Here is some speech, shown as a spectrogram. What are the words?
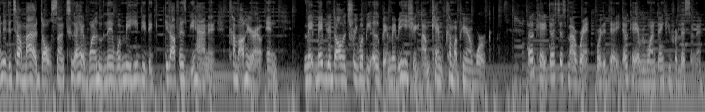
I need to tell my adult son too. I had one who lived with me. He need to get off his behind and come out here and, and maybe the Dollar Tree will be open. Maybe he should um came, come up here and work. Okay, that's just my rant for today. Okay, everyone, thank you for listening.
